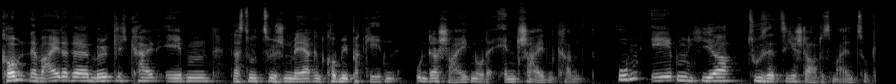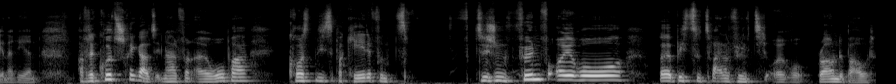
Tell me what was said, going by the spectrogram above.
kommt eine weitere Möglichkeit eben, dass du zwischen mehreren Kombipaketen unterscheiden oder entscheiden kannst, um eben hier zusätzliche Statusmeilen zu generieren. Auf der Kurzstrecke, also innerhalb von Europa, kosten diese Pakete von zwischen 5 Euro äh, bis zu 250 Euro, roundabout.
